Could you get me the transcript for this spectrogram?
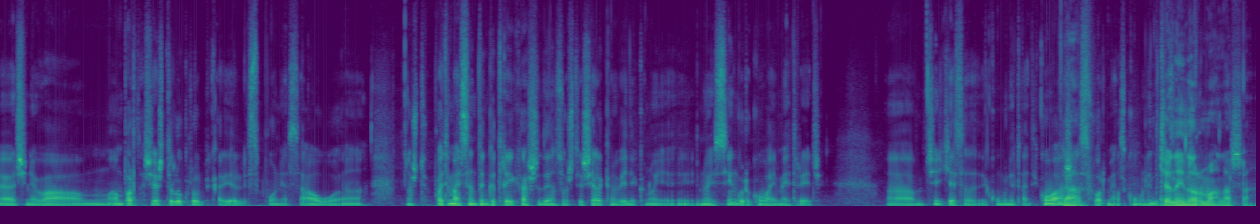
uh, cineva împărtășește lucruri pe care el le spune sau, uh, nu știu, poate mai sunt încă trei ca și dânsul, știi, și el când vede că nu e, nu e singur, cumva îi mai trece. Uh, ce e chestia de comunitate? Cumva da. așa se formează comunitatea. Ce nu e normal așa.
